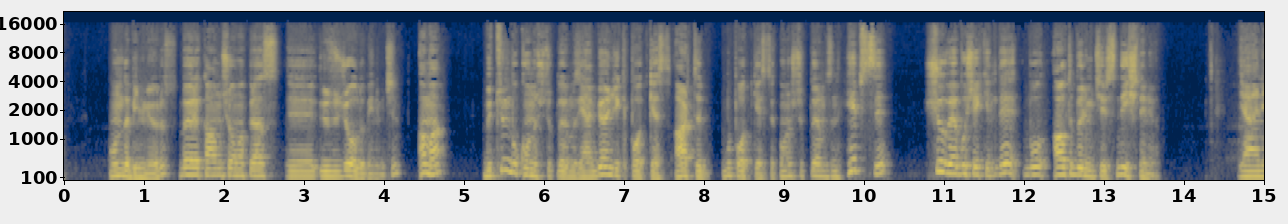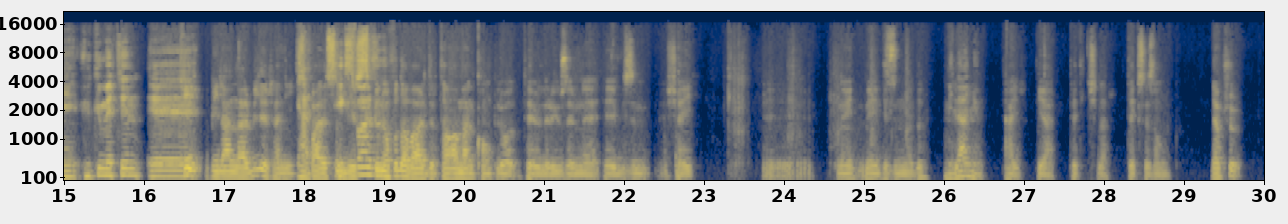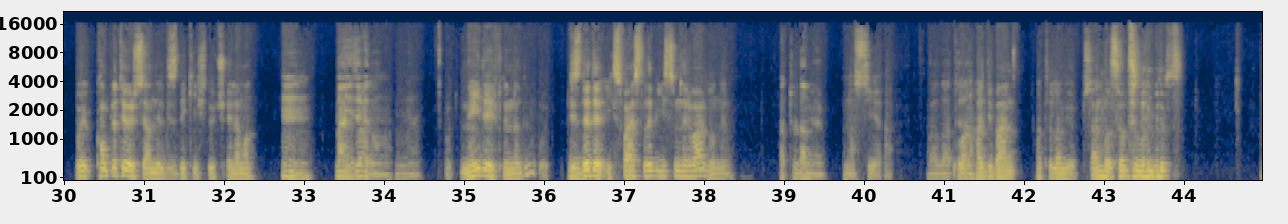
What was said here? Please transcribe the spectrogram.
Onu da bilmiyoruz. Böyle kalmış olmak biraz e, üzücü oldu benim için. Ama bütün bu konuştuklarımız yani bir önceki podcast artı bu podcast'te konuştuklarımızın hepsi şu ve bu şekilde bu 6 bölüm içerisinde işleniyor. Yani hükümetin e, Ki bilenler bilir hani X-Files'ın bir X-Files'ın- spin-off'u da vardır tamamen komplo teorileri üzerine e, bizim şey e, ne, ne dizinin adı? Millennium. Hayır diğer tetikçiler tek sezonluk. Ya şu bu komplo teorisyenleri dizideki işte 3 eleman. Hı hı. Ben izlemedim onu. Bilmiyorum. Neydi heriflerin adı? Dizide de X-Files'ta da bir isimleri vardı onların. Hatırlamıyorum. Nasıl ya? Vallahi Ulan hadi ben hatırlamıyorum. Sen nasıl hatırlamıyorsun?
